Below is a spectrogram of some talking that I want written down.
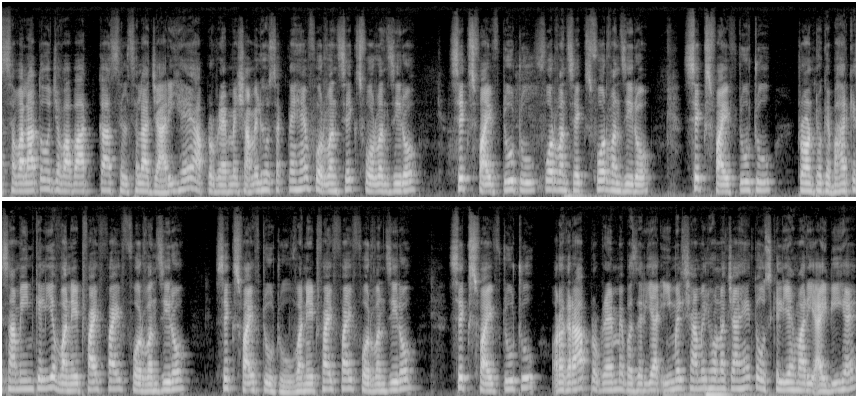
سوالات و جوابات کا سلسلہ جاری ہے۔ آپ پروگرام میں شامل ہو سکتے ہیں۔ Four one six, four one zero, six five two two, four one six four one zero, six five two two, Toronto کے باہر کے سامعین کے لیے one eight five five, four one zero, six five two two, one eight five five, four one zero, six five two two. اور اگر آپ پروگرام میں بذریعہ ای میل شامل ہونا چاہیں تو اس کے لیے ہماری آئی ڈی ہے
